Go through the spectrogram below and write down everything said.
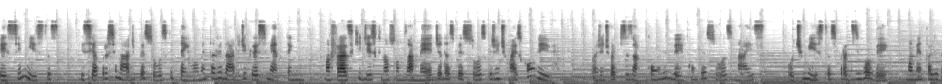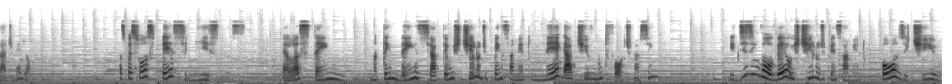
pessimistas e se aproximar de pessoas que têm uma mentalidade de crescimento. Tem uma frase que diz que nós somos a média das pessoas que a gente mais convive. Então a gente vai precisar conviver com pessoas mais otimistas para desenvolver uma mentalidade melhor. As pessoas pessimistas, elas têm uma tendência a ter um estilo de pensamento negativo muito forte, não é assim? E desenvolver o estilo de pensamento positivo,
